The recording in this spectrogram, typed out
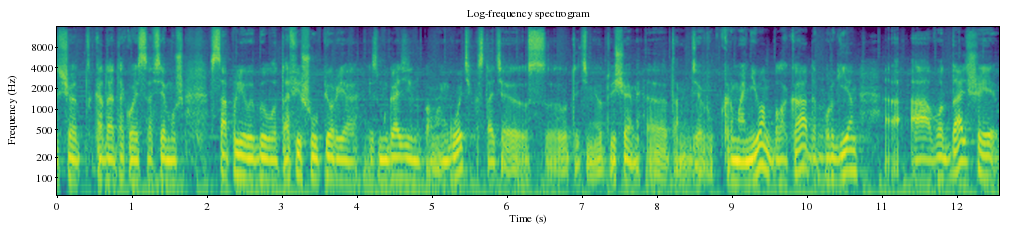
еще когда такой совсем уж сопливый был, вот афишу упер я из магазина, по-моему, Готик, кстати, с вот этими вот вещами, э, там, где Карманьон, Блокада, Пурген, А- А вот дальше,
